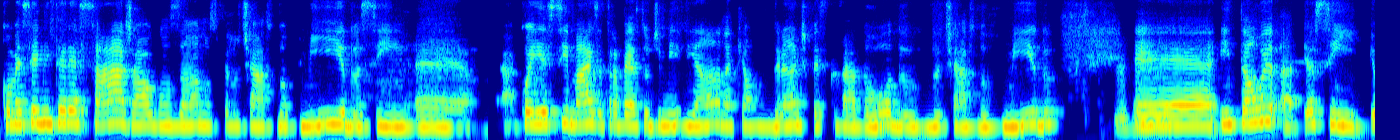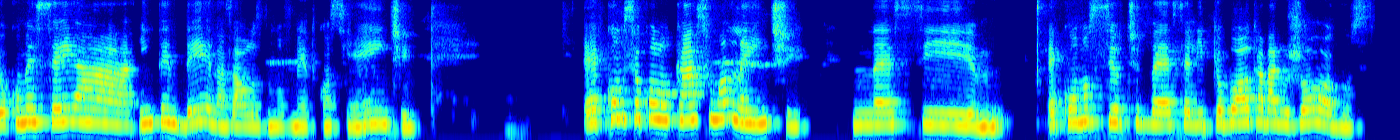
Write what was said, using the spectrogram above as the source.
comecei a me interessar já há alguns anos pelo teatro do oprimido, assim, é, conheci mais através do Dimir Viana, que é um grande pesquisador do, do teatro do oprimido. Uhum. É, então, eu, assim, eu comecei a entender nas aulas do movimento consciente, é como se eu colocasse uma lente nesse é como se eu tivesse ali, porque eu, eu trabalho jogos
